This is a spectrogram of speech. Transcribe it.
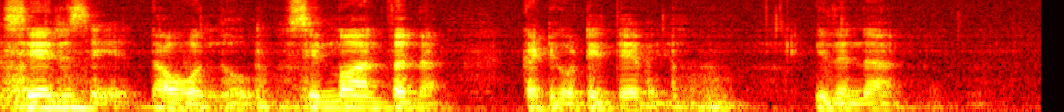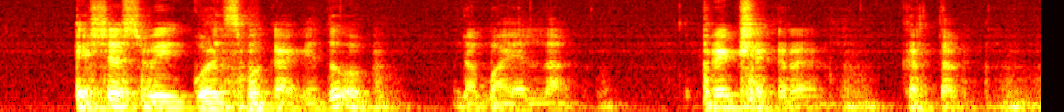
ಸೇರಿಸಿ ನಾವು ಒಂದು ಸಿನಿಮಾ ಅಂತ ಕಟ್ಟಿಕೊಟ್ಟಿದ್ದೇವೆ. ಇದನ್ನು ಯಶಸ್ವಿಗೊಳಿಸಬೇಕಾಗಿದ್ದು ನಮ್ಮ ಎಲ್ಲ ಪ್ರೇಕ್ಷಕರ ಕರ್ತವ್ಯ.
